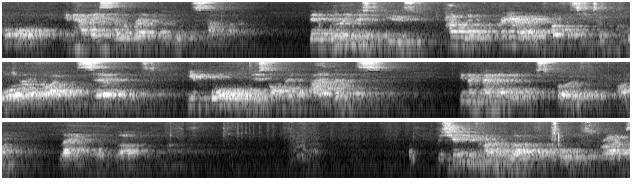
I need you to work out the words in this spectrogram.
poor in how they celebrate the Lord's Supper, their willingness to use public prayer and prophecy to glorify themselves in all dishonoured others in a manner that exposed the chronic lack of love. The genuine kind of love that Paul describes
